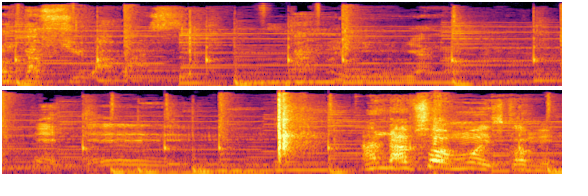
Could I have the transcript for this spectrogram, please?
under few hours. I'm a millionaire now. Hey, hey. And I'm sure more is coming.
